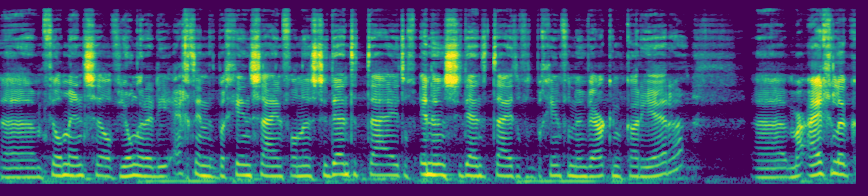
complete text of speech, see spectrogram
Ehm, veel mensen of jongeren die echt in het begin zijn van hun studententijd of in hun studententijd of het begin van hun werkende carrière. Eh, maar eigenlijk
